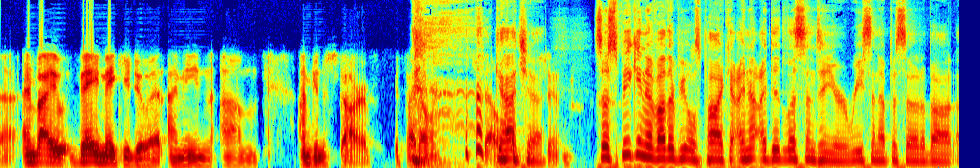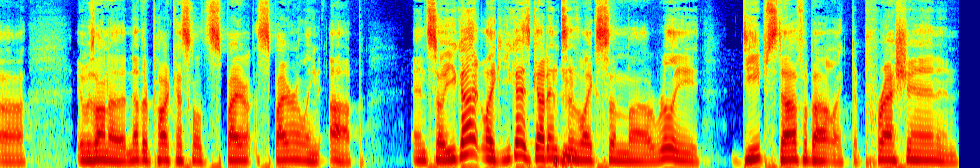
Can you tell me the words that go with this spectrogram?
uh, and by they make you do it, I mean um, I'm gonna starve if I don't sell Gotcha. soon. So speaking of other people's podcast, I know I did listen to your recent episode about uh it was on another podcast called Spir- Spiraling Up. And so you got like you guys got into Mhm. like some uh, really deep stuff about like depression and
